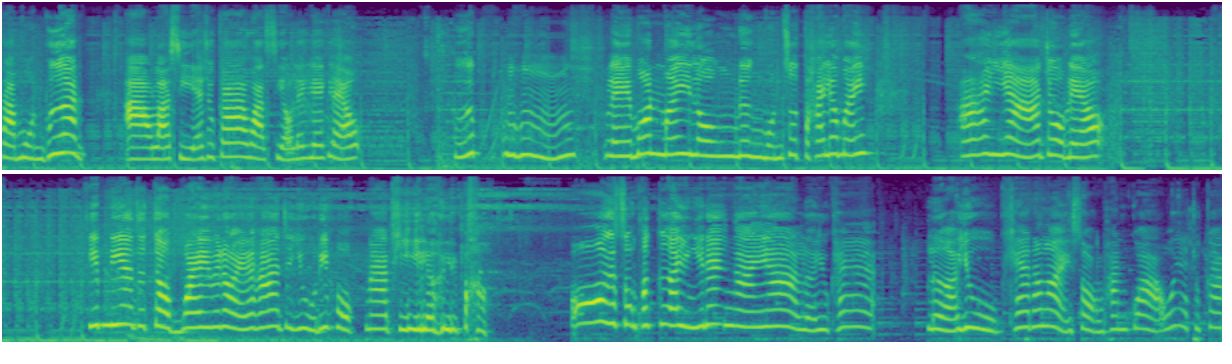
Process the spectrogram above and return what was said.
สามหมุนเพื่อนอาวลาสีแอชูก้าหวาดเสียวเล็กๆแล้วปึ๊บอือหือ เลมอนไม่ลงหนึ่งหมุนสุดท้ายแล้วไหมอายหยาจบแล้วคลิปนี้จะจบไวไปหน่อยนะคะ จะอยู่ที่ 6 นาทีเลยหรือเปล่า โอ้ยส่งพักเกลืออย่างนี้ได้ไงอะเหลืออยู่แค่ เหลืออยู่แค่เท่าไหร่2,000 กว่า โอ้ยจุก้า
